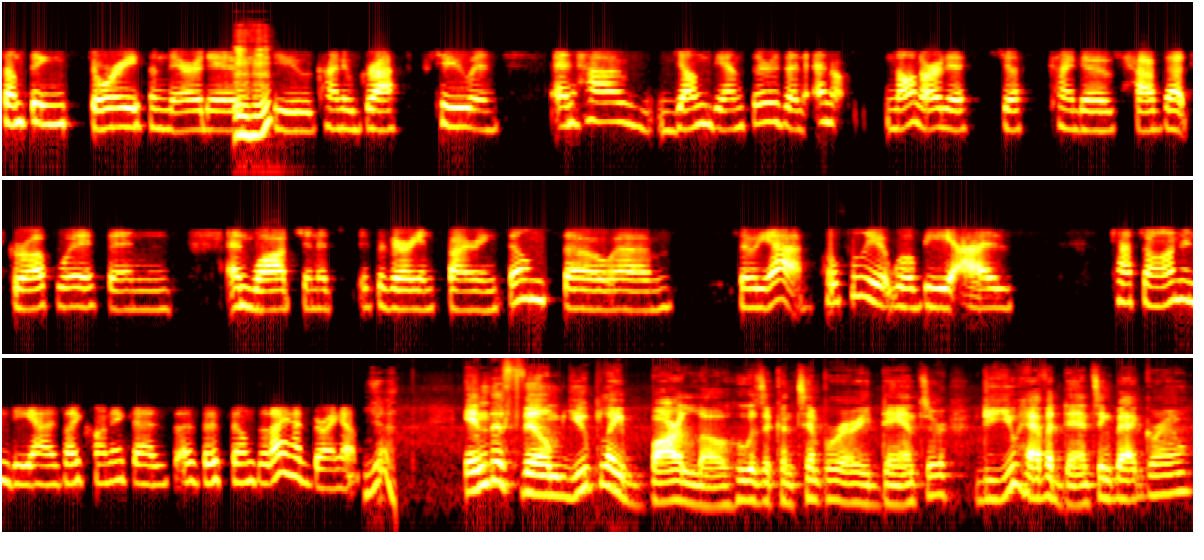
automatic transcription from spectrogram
something story, some narrative Mhm. to kind of grasp to and and have young dancers and and non-artists just kind of have that to grow up with and and watch and it's it's a very inspiring film so um so yeah hopefully it will be as catch on and be as iconic as as those films that I had growing up Yeah. In the film, you play Barlow, who is a contemporary dancer. Do you have a dancing background?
